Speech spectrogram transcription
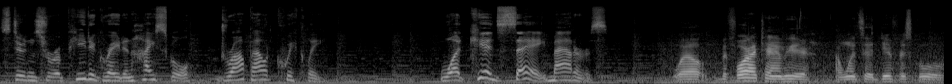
Students who repeat a grade in high school drop out quickly. What kids say matters. Well, before I came here, I went to a different school.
